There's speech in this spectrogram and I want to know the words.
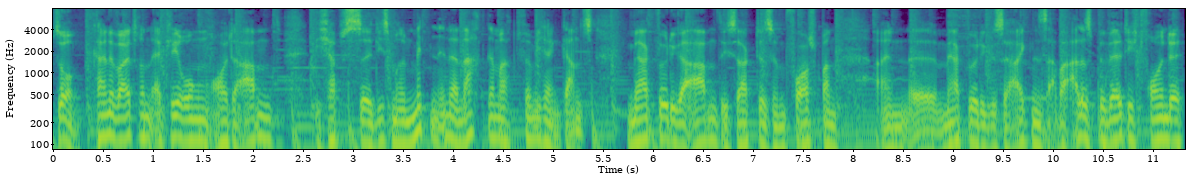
So, keine weiteren Erklärungen heute Abend. Ich habe es äh, diesmal mitten in der Nacht gemacht. Für mich ein ganz merkwürdiger Abend. Ich sagte es im Vorspann, ein äh, merkwürdiges Ereignis, aber alles bewältigt, Freunde.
